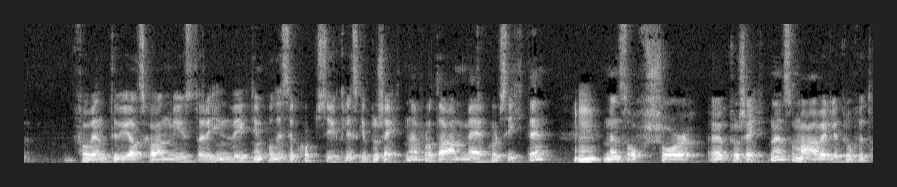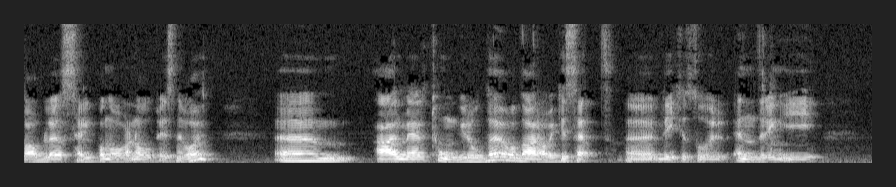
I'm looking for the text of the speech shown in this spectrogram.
forventer vi at skal ha en mye større innvirkning på disse kortsykliske prosjektene, for at det er mer kortsiktig. Mm. Mens offshore-prosjektene, som er veldig profitable selv på nåværende oljeprisnivåer, um, er mer tungrodde, og der har vi ikke sett like stor endring i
